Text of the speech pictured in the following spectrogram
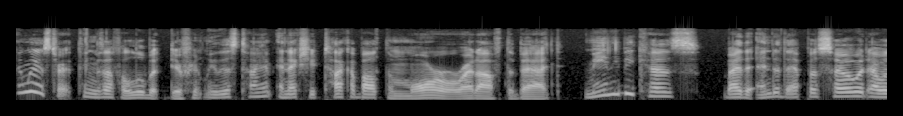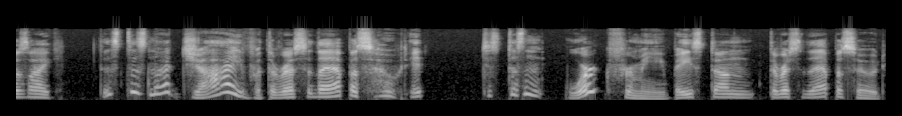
I'm going to start things off a little bit differently this time and actually talk about the moral right off the bat. Mainly because by the end of the episode, I was like, this does not jive with the rest of the episode. It just doesn't work for me based on the rest of the episode.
